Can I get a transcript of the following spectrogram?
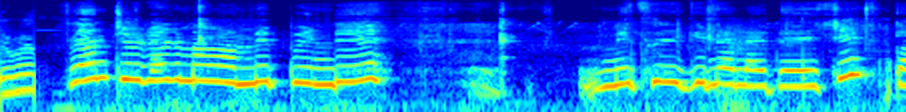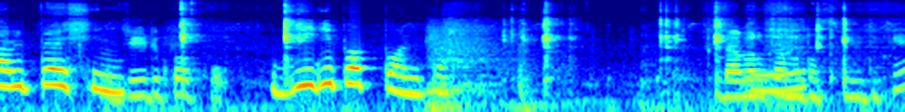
ఏమేమి చూడండి మా మమ్మీ పిండి మిక్సీ గిన్నెలు అయితే వేసి కలిపేసింది. జీడిపప్పు. జీడిపప్పు అంట. డబల్ టమాటా స్వీట్కి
